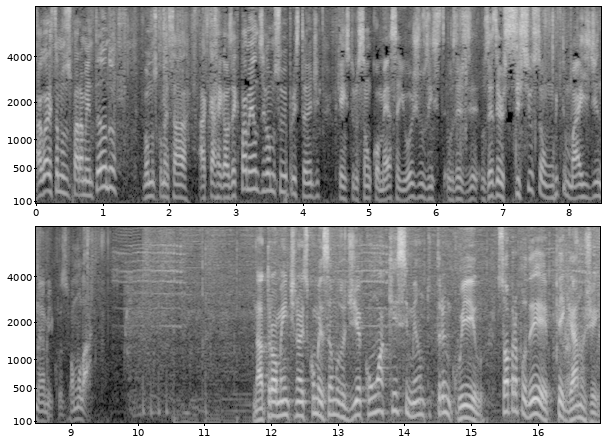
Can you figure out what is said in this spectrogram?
Agora estamos nos paramentando, vamos começar a carregar os equipamentos e vamos subir para o stand, porque a instrução começa e hoje os, os, os exercícios são muito mais dinâmicos. Vamos lá! Naturalmente, nós começamos o dia com um aquecimento tranquilo, só para poder pegar no jeito.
